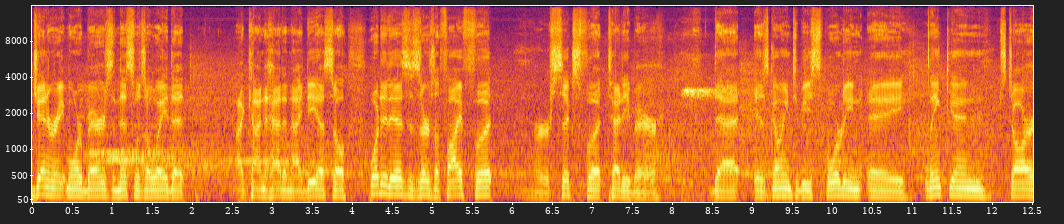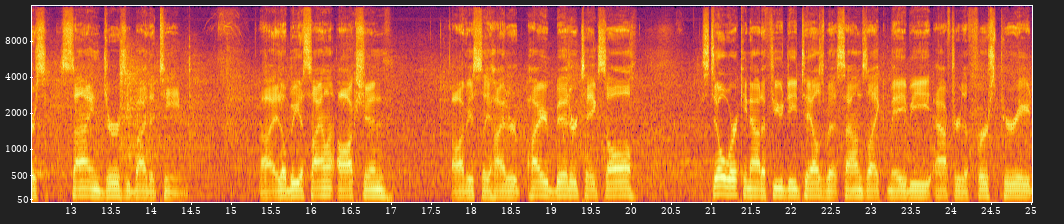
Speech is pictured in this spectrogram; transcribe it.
generate more bears, and this was a way that I kind of had an idea. So what it is is there's a five foot or six foot teddy bear that is going to be sporting a Lincoln Stars signed jersey by the team. Uh, it'll be a silent auction. Obviously, higher, higher bidder takes all. Still working out a few details, but it sounds like maybe after the first period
